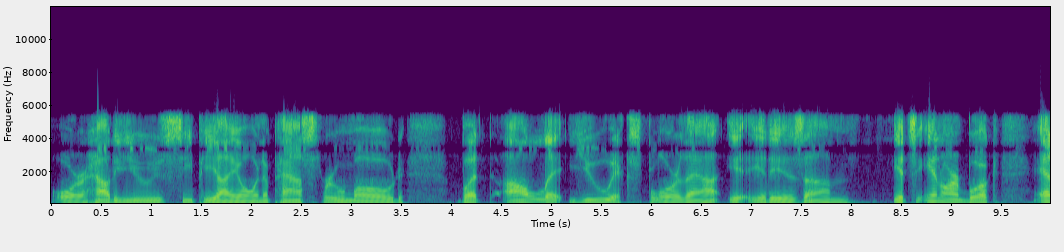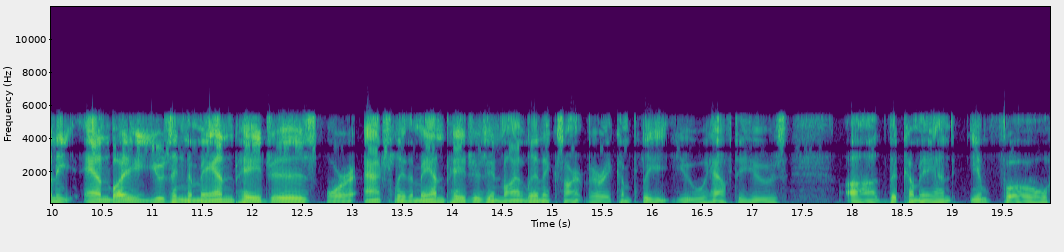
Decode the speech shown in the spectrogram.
or how to use CPIO in a pass-through mode, but I'll let you explore that. it, it is um, it's in our book, and and by using the man pages, or actually the man pages in my Linux aren't very complete. You have to use uh, the command info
